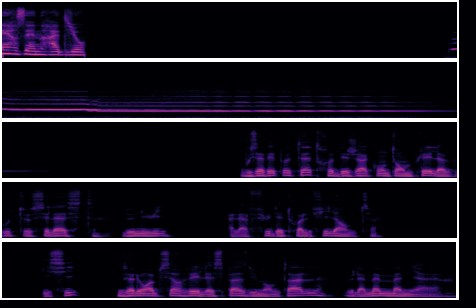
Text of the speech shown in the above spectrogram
RZN Radio. Vous avez peut-être déjà contemplé la voûte céleste de nuit, à l'affût d'étoiles filantes. Ici, nous allons observer l'espace du mental de la même manière,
